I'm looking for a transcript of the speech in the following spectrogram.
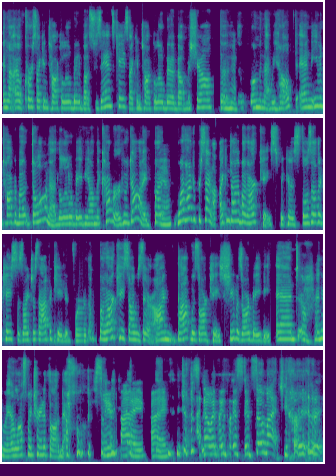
and I, of course i can talk a little bit about suzanne's case. I can talk a little bit about michelle the, mm-hmm. the woman that we helped and even talk about delana the little baby on the cover who died. But yeah. 100% i can talk about our case because those other cases i just advocated for them. But our case i was there. I'm that was our case. She was our baby. And uh, anyway, I lost my train of thought now. so, You're fine, fine. I know it's, it's, it's, it's so much. It,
